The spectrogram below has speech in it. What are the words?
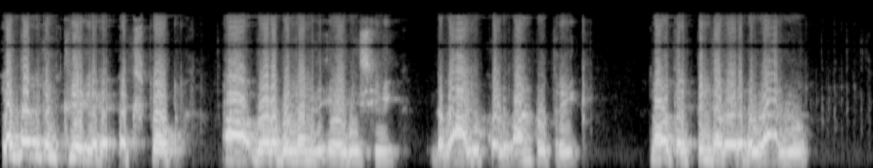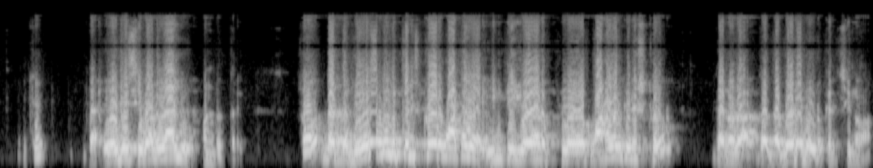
Like that, we can create like an export uh, variable name is ABC, the value called one two three. Now you can print the variable value. Okay, the ABC what value one two three. So that the variable you can store whatever integer, float, whatever you can store. Then the, the, the variable can see now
